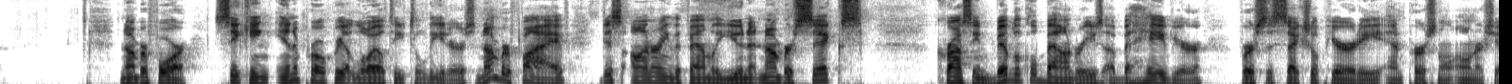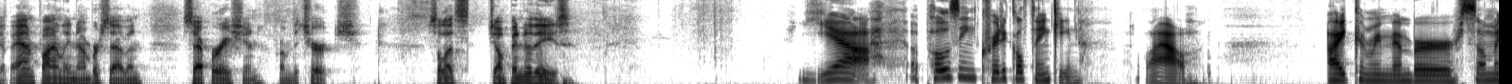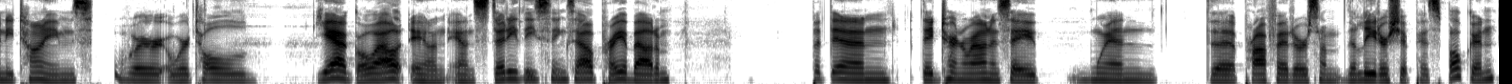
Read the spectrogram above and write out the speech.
Number four, seeking inappropriate loyalty to leaders. Number five, dishonoring the family unit. Number six, crossing biblical boundaries of behavior versus sexual purity and personal ownership. And finally, number seven, separation from the church. So let's jump into these. Yeah, opposing critical thinking. Wow. I can remember so many times where we're told, yeah, go out and, and study these things out, pray about them. But then they'd turn around and say, when the prophet or some the leadership has spoken,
